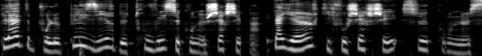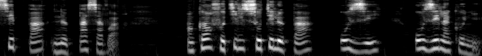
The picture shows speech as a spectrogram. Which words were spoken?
plaide pour le plaisir de trouver ce qu'on ne cherchait pas. C'est ailleurs qu'il faut chercher ce qu'on ne sait pas ne pas savoir. Encore faut-il sauter le pas, oser, oser l'inconnu.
